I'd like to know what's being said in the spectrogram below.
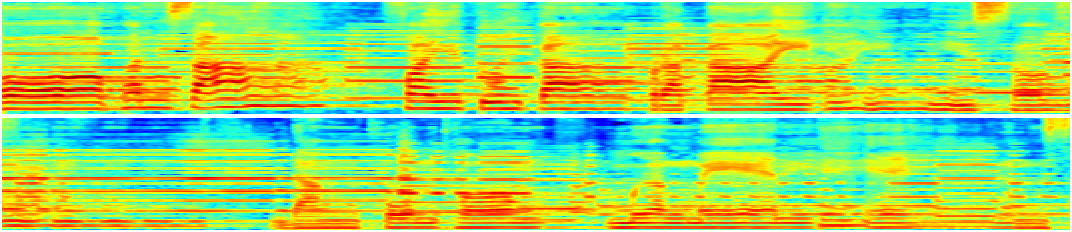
ออกพรรษา ไฟตุงกาประกายส่อง ดังโคมทองเมืองแมนแดนส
